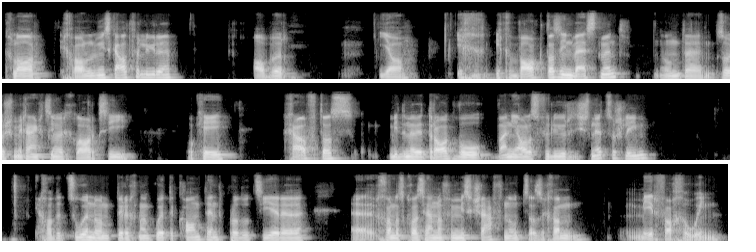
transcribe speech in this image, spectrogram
Klar, ich kann mein Geld verlieren, aber ja, ich, ich wage das Investment und äh, so ist für mich eigentlich ziemlich klar gewesen, okay, ich kaufe das mit einem Betrag, wo, wenn ich alles verliere, ist es nicht so schlimm. Ich kann dazu noch natürlich noch guten Content produzieren, äh, kann das quasi auch noch für mein Geschäft nutzen. Also ich kann mehrfachen Win.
